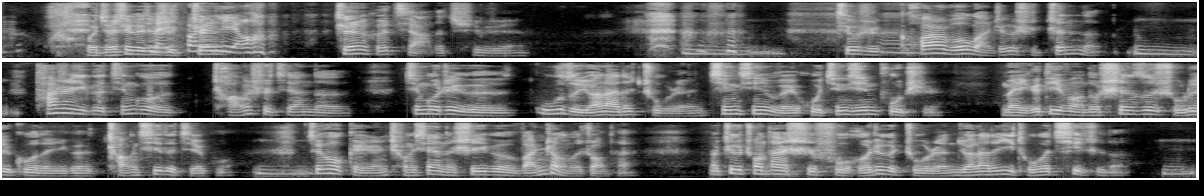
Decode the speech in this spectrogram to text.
我觉得这个就是真聊。真和假的区别，嗯就是嗯花园博物馆这个是真的，嗯它是一个经过长时间的，经过这个屋子原来的主人精心维护、精心布置，每个地方都深思熟虑过的一个长期的结果，嗯最后给人呈现的是一个完整的状态。那这个状态是符合这个主人原来的意图和气质的，嗯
